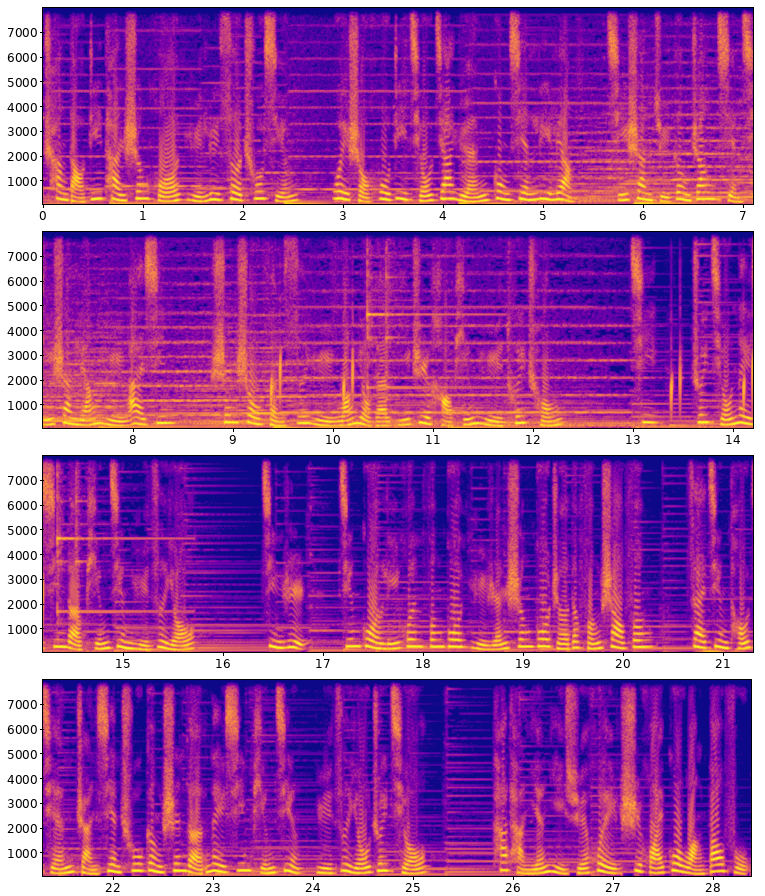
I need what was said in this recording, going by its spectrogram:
倡导低碳生活与绿色出行，为守护地球家园贡献力量，其善举更彰显其善良与爱心，深受粉丝与网友的一致好评与推崇。七，追求内心的平静与自由。近日。经过离婚风波与人生波折的冯绍峰，在镜头前展现出更深的内心平静与自由追求。他坦言已学会释怀过往包袱，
